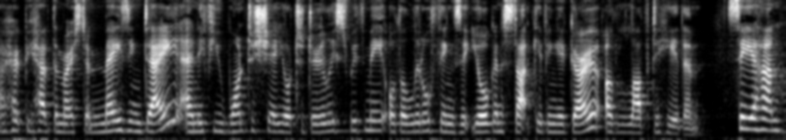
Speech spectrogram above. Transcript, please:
I hope you have the most amazing day. And if you want to share your to do list with me or the little things that you're going to start giving a go, I'd love to hear them. See you, hun.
